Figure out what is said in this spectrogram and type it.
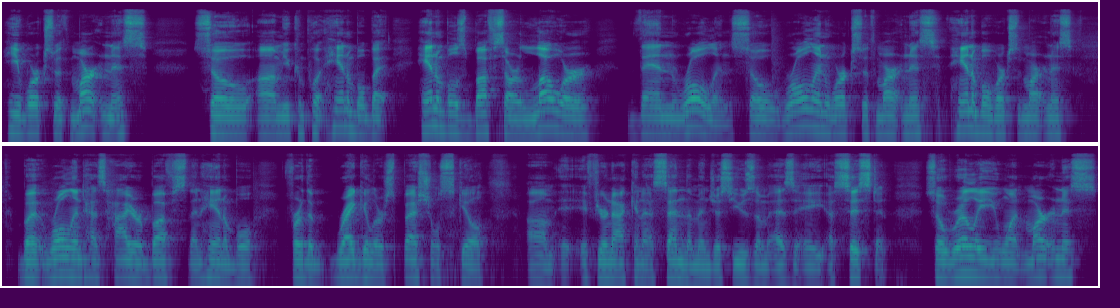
he works with Martinus. So um, you can put Hannibal, but Hannibal's buffs are lower than Roland. So Roland works with Martinus, Hannibal works with Martinus, but Roland has higher buffs than Hannibal for the regular special skill um, if you're not going to send them and just use them as a assistant. So really you want Martinus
